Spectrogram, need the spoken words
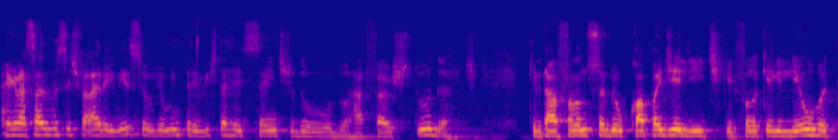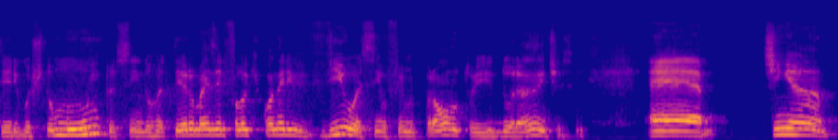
É engraçado vocês falarem nisso. Eu vi uma entrevista recente do, do Rafael Studart, que ele estava falando sobre o Copa de Elite, que ele falou que ele leu o roteiro e gostou muito assim do roteiro, mas ele falou que quando ele viu assim o filme pronto e durante assim, é, tinha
